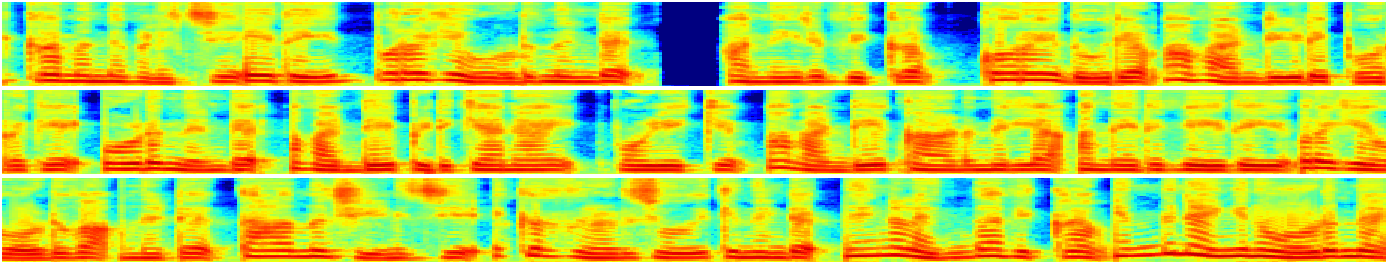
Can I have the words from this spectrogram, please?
വിക്രം എന്ന് വിളിച്ച് വേദയും പുറകെ ഓടുന്നുണ്ട്. അന്നേരം വിക്രം കുറെ ദൂരം ആ വണ്ടിയുടെ പുറകെ ഓടുന്നുണ്ട്. ആ വണ്ടിയെ പിടിക്കാനായി പോഴേക്കും ആ വണ്ടിയെ കാണുന്നില്ല. അന്നേരം വേദയെ പുറകെ ഓടുക. എന്നിട്ട് താഴ്ന്നു ക്ഷീണിച്ച് വിക്രത്തിനോട് ചോദിക്കുന്നുണ്ട് നിങ്ങൾ എന്താ വിക്രം? എന്തിനാ ഇങ്ങനെ ഓടുന്നേ?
